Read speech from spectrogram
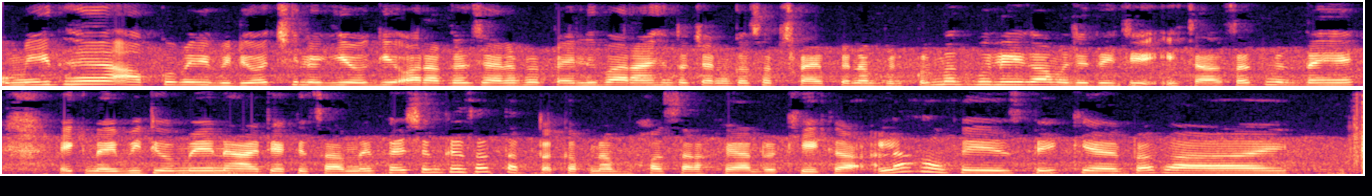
उम्मीद है आपको मेरी वीडियो अच्छी लगी होगी और अगर चैनल पर पहली बार आए हैं तो चैनल को सब्सक्राइब करना बिल्कुल मत भूलिएगा। मुझे दीजिए इजाज़त। मिलते हैं एक नई वीडियो में नए आइडिया के साथ नए फ़ैशन के साथ। तब तक अपना बहुत सारा ख्याल रखिएगा। अल्लाह हाफिज़। टेक केयर बाय बाय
